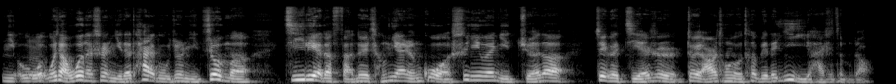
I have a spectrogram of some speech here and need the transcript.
你我嗯我想问的是你的态度，就是你这么激烈的反对成年人过，是因为你觉得这个节日对儿童有特别的意义，还是怎么着？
